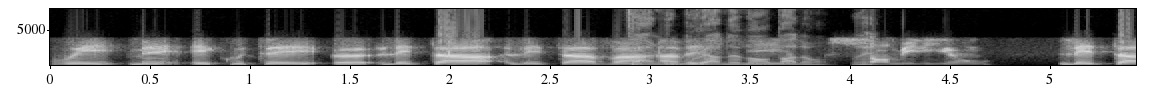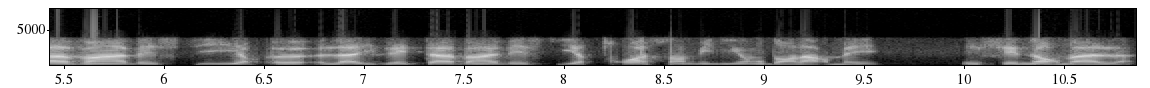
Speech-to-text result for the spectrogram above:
Oui, mais écoutez, l'État, l'État va Enfin, investir gouvernement, pardon, 100 millions. L'État va investir, l'État va investir 300 millions dans l'armée, et c'est normal.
